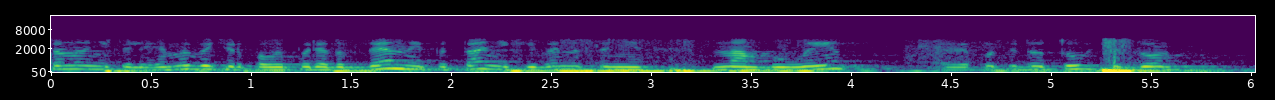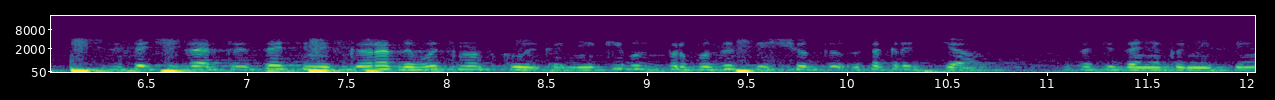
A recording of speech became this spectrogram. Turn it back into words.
Шановні колеги, ми вичерпали порядок денний питань, які винесені нам були е, по підготовці до 64-ї сесії міської ради 8 скликання. Які будуть пропозиції щодо закриття засідання комісії?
